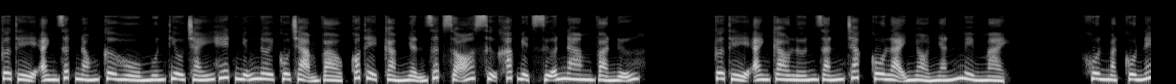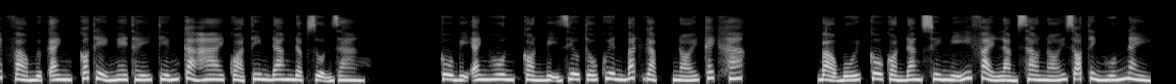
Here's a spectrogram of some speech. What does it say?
Cơ thể anh rất nóng cơ hồ muốn thiêu cháy hết những nơi cô chạm vào, có thể cảm nhận rất rõ sự khác biệt giữa nam và nữ. Cơ thể anh cao lớn rắn chắc cô lại nhỏ nhắn mềm mại. Khuôn mặt cô nép vào ngực anh có thể nghe thấy tiếng cả hai quả tim đang đập rộn ràng. Cô bị anh hôn còn bị Diêu Tố Quyên bắt gặp nói cách khác. Bảo bối cô còn đang suy nghĩ phải làm sao nói rõ tình huống này,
